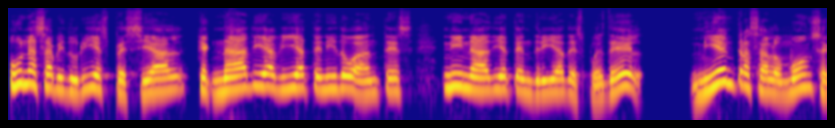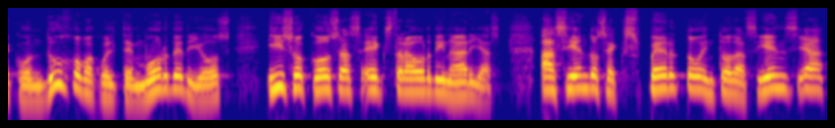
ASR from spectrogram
una sabiduría especial que nadie había tenido antes ni nadie tendría después de él. Mientras Salomón se condujo bajo el temor de Dios, hizo cosas extraordinarias, haciéndose experto en toda ciencia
